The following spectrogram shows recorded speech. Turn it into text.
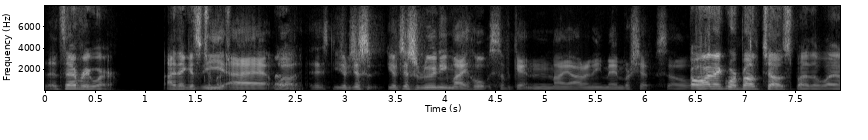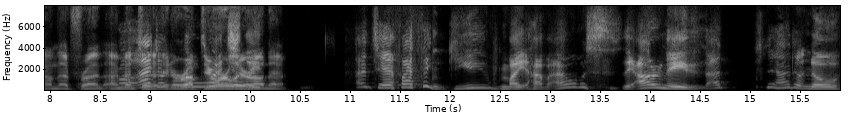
it's everywhere. I think it's too the, much. Uh, well, you're just you're just ruining my hopes of getting my R&A membership. So, oh, um, I think we're both toast, by the way, on that front. I well, meant to interrupt know, you earlier on that. Uh, Geoff, I think you might have. I always the R&A. I, I don't know.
